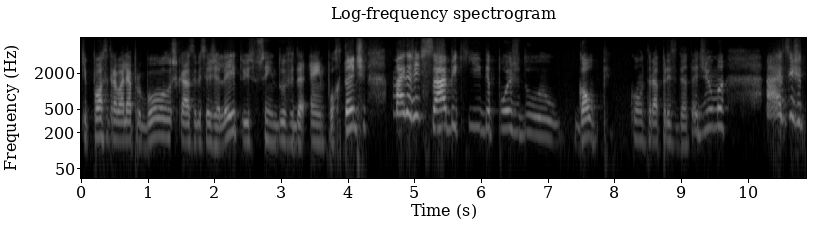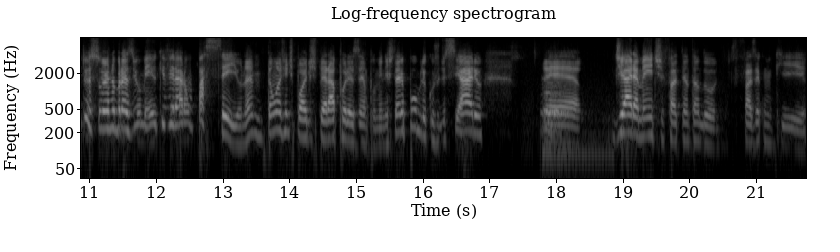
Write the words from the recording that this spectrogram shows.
que, possa trabalhar para o Boulos caso ele seja eleito, isso sem dúvida é importante, mas a gente sabe que depois do golpe contra a presidenta Dilma, as instituições no Brasil meio que viraram um passeio, né? Então a gente pode esperar, por exemplo, o Ministério Público, o Judiciário, é, diariamente tentando fazer com que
